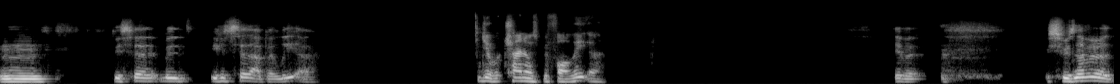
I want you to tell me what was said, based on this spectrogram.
Mm, you said you could say that about Lita. Yeah, but Chyna was before Lita. Yeah, but she was never. A,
